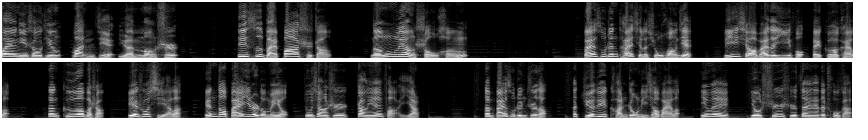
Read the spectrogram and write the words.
欢迎您收听《万界圆梦师》第四百八十章《能量守恒》。白素贞抬起了雄黄剑，李小白的衣服被割开了，但胳膊上别说血了，连道白印都没有，就像是障眼法一样。但白素贞知道，她绝对砍中李小白了，因为有实实在在的触感。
